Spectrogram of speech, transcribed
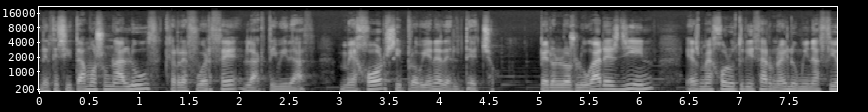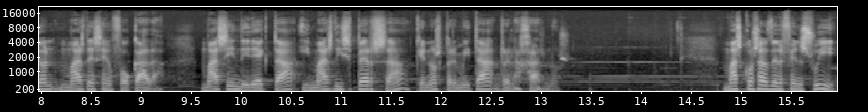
necesitamos una luz que refuerce la actividad, mejor si proviene del techo. Pero en los lugares yin es mejor utilizar una iluminación más desenfocada, más indirecta y más dispersa que nos permita relajarnos. Más cosas del feng shui.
